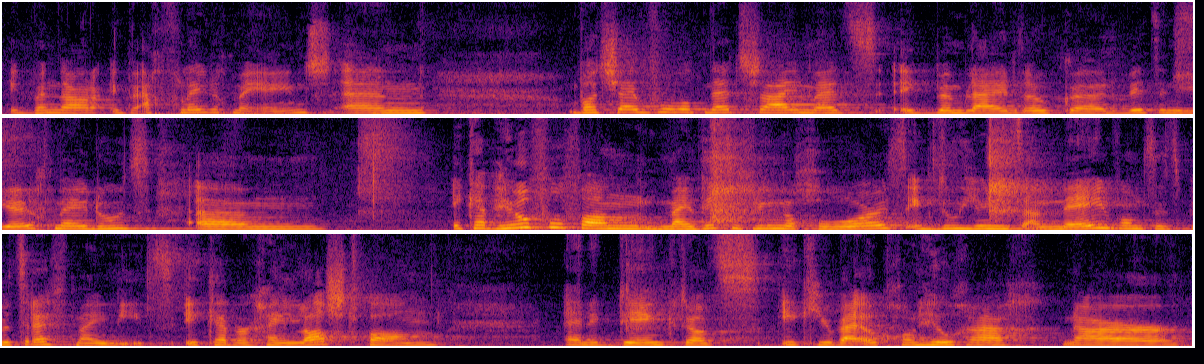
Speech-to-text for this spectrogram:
Ik ben daar ik ben echt volledig mee eens. En wat jij bijvoorbeeld net zei met, ik ben blij dat ook uh, de wit in de jeugd meedoet. Um, Ik heb heel veel van mijn witte vrienden gehoord. Ik doe hier niet aan mee, want het betreft mij niet. Ik heb er geen last van. En ik denk dat ik hierbij ook gewoon heel graag naar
